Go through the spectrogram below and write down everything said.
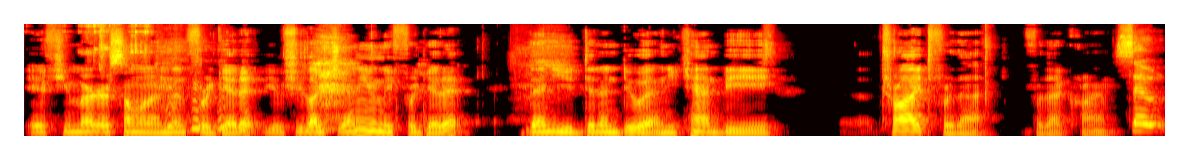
if you murder someone and then forget it, if you like genuinely forget it, then you didn't do it, and you can't be tried for that for that crime. So,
